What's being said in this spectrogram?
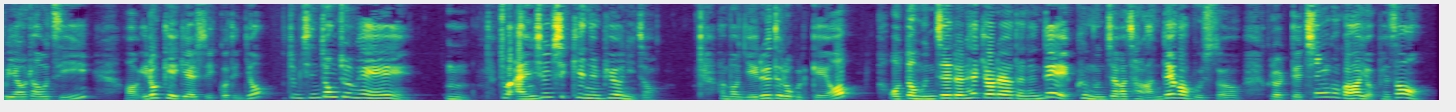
부여라우지 어, 이렇게 얘기할 수 있거든요. 좀 진정 좀 해. 음, 좀 안심시키는 표현이죠. 한번 예를 들어 볼게요. 어떤 문제를 해결해야 되는데 그 문제가 잘 안 돼가고 있어요. 그럴 때 친구가 옆에서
